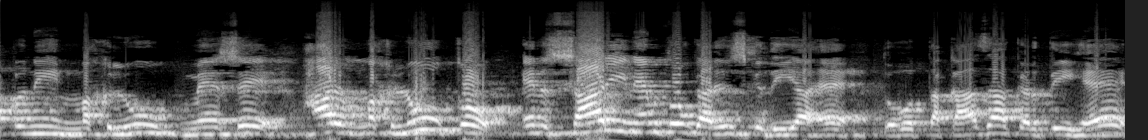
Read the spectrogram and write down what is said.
اپنی مخلوق میں سے ہر مخلوق کو ان ساری نعمتوں کا رزق دیا ہے، تو وہ تقاضا کرتی ہے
